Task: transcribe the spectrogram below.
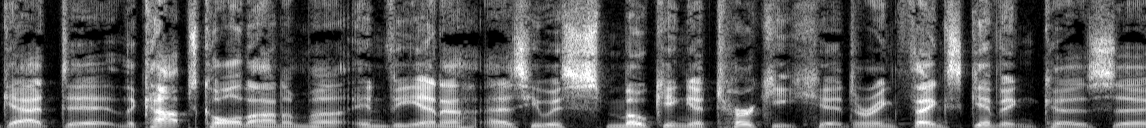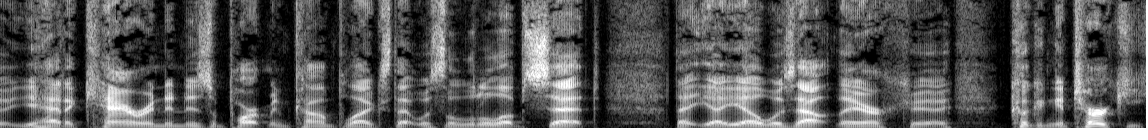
got uh, the cops called on him uh, in Vienna as he was smoking a turkey during Thanksgiving because you had a Karen in his apartment complex that was a little upset that Yael was out there cooking a turkey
